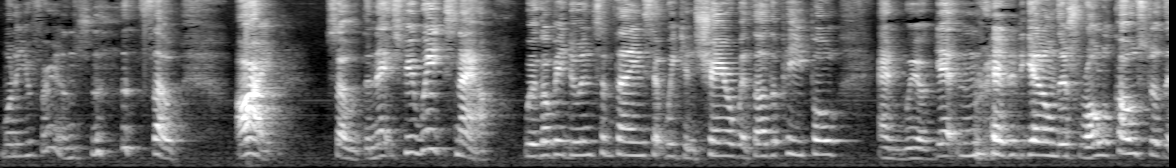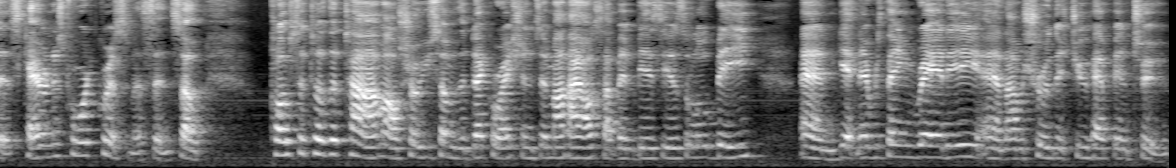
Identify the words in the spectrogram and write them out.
one of your friends. so, all right. So the next few weeks now, we're going to be doing some things that we can share with other people. And we're getting ready to get on this roller coaster that's carrying us toward Christmas. And so closer to the time, I'll show you some of the decorations in my house. I've been busy as a little bee and getting everything ready, and I'm sure that you have been too.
